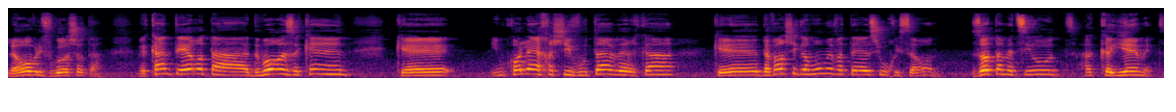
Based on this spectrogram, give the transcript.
לרוב לפגוש אותה. וכאן תיאר אותה האדמו"ר הזה כן, כ... עם כל חשיבותה וערכה, כדבר שגם הוא מבטא איזשהו חיסרון. זאת המציאות הקיימת.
